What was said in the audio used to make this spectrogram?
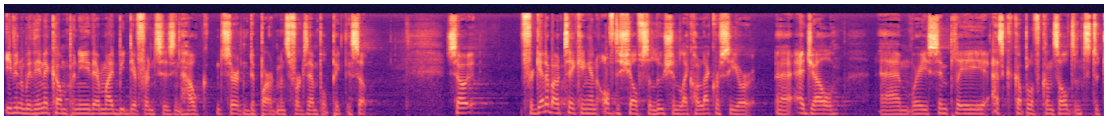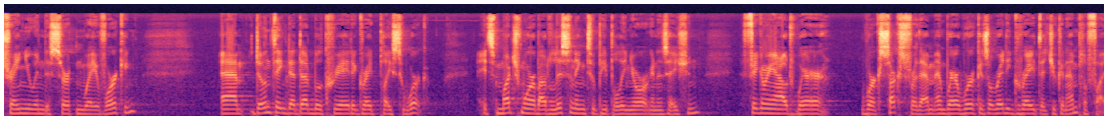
Even within a company, there might be differences in how certain departments, for example, pick this up. So forget about taking an off the shelf solution like Holacracy or uh, Agile, um, where you simply ask a couple of consultants to train you in this certain way of working. Um, don't think that that will create a great place to work. It's much more about listening to people in your organization, figuring out where work sucks for them and where work is already great that you can amplify.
